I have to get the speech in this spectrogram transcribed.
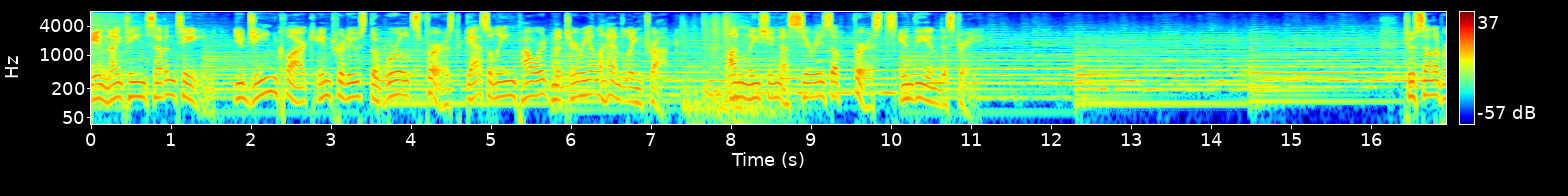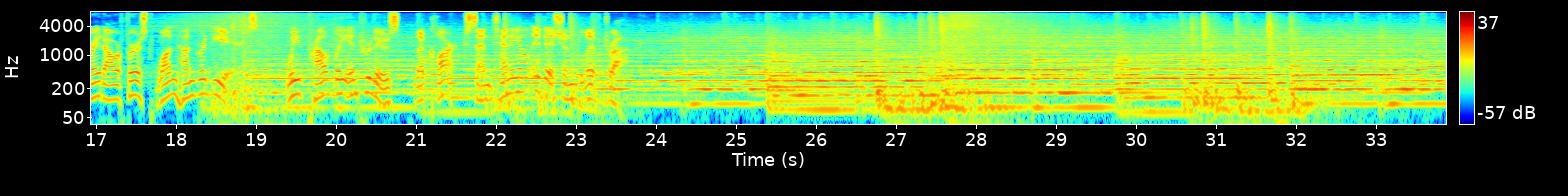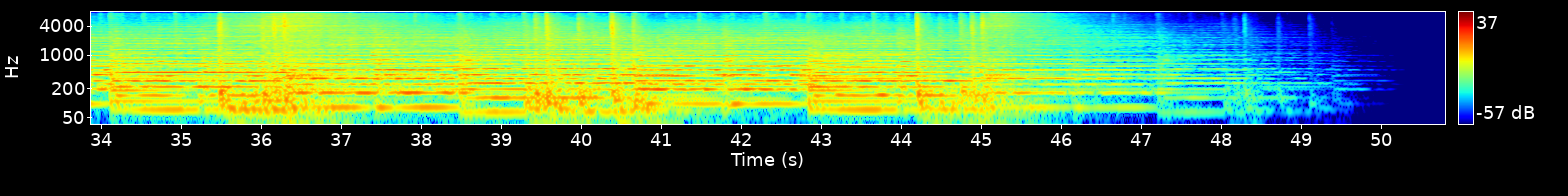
In 1917, Eugene Clark introduced the world's first gasoline powered material handling truck, unleashing a series of firsts in the industry. To celebrate our first 100 years, we proudly introduce the Clark Centennial Edition lift truck.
